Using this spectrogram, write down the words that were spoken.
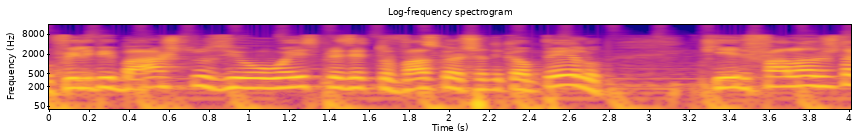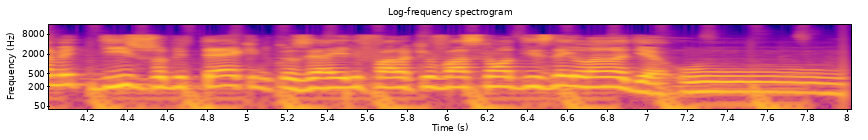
o Felipe Bastos e o ex-presidente do Vasco, Alexandre Campelo, que ele falando justamente disso, sobre técnicos, e aí ele fala que o Vasco é uma Disneylândia, o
